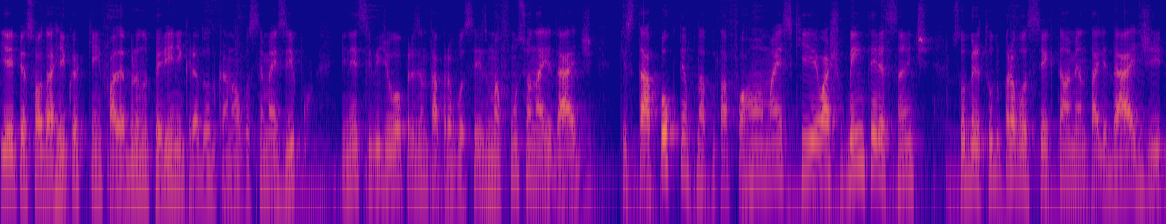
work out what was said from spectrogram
E aí pessoal da Rico, quem fala é Bruno Perini, criador do canal Você Mais Rico, e nesse vídeo eu vou apresentar para vocês uma funcionalidade que está há pouco tempo na plataforma, mas que eu acho bem interessante, sobretudo para você que tem uma mentalidade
